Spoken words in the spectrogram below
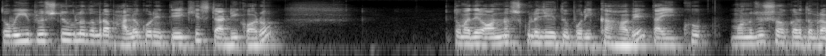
তবে এই প্রশ্নগুলো তোমরা ভালো করে দেখে স্টাডি করো। তোমাদের অন্য স্কুলে যেহেতু পরীক্ষা হবে, তাই খুব মনোযোগ সহকারে তোমরা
